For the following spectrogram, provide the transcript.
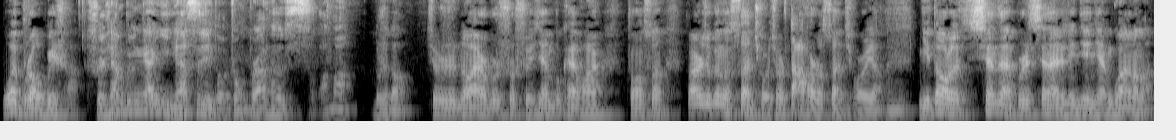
我也不知道为啥，水仙不应该一年四季都种，不然它就死了吗？不知道。就是那玩意儿不是说水仙不开花装蒜，那玩意儿就跟个蒜球球大号的蒜球一样。嗯你到了现在不是现在临近年关了吗？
